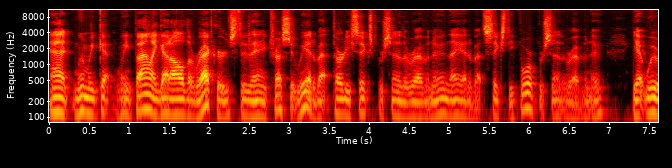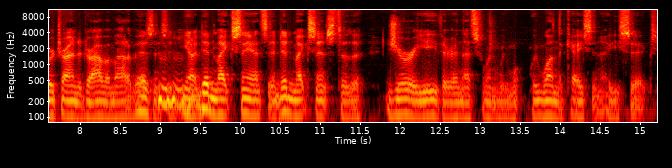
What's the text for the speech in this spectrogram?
And when we got, we finally got all the records through the antitrust we had about 36 percent of the revenue, and they had about 64 percent of the revenue. Yet we were trying to drive them out of business. And, you know, it didn't make sense. It didn't make sense to the jury either, and that's when we we won the case in '86.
